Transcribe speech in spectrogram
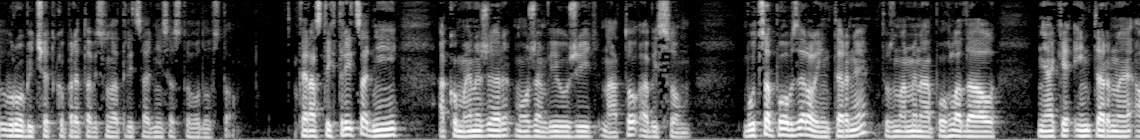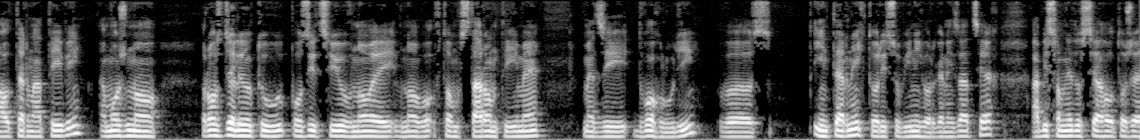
urobiť všetko preto, aby som za 30 dní sa z toho dostal. Teraz tých 30 dní ako manažer môžem využiť na to, aby som buď sa poobzeral interne, to znamená pohľadal nejaké interné alternatívy a možno rozdelil tú pozíciu v, novej, v, novo, v tom starom týme medzi dvoch ľudí v interných, ktorí sú v iných organizáciách, aby som nedosiahol to, že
